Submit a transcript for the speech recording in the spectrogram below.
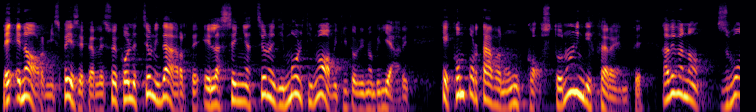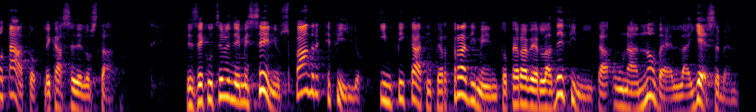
Le enormi spese per le sue collezioni d'arte e l'assegnazione di molti nuovi titoli nobiliari, che comportavano un costo non indifferente, avevano svuotato le casse dello Stato. L'esecuzione dei Messenius, padre e figlio, impiccati per tradimento per averla definita una novella Jezebel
